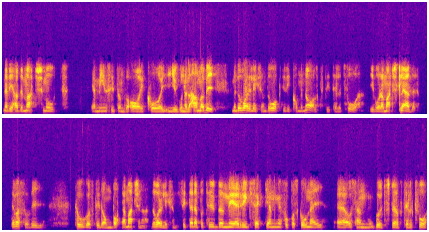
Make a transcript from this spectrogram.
när vi hade match mot, jag minns inte om det var AIK, Djurgården eller Hammarby, men då var det liksom, då åkte vi kommunalt till Tele2 i våra matchkläder. Det var så vi tog oss till de bortamatcherna. Då var det liksom sitta där på tuben med ryggsäcken med fotbollsskorna i eh, och sen gå ut och spela på Tele2.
